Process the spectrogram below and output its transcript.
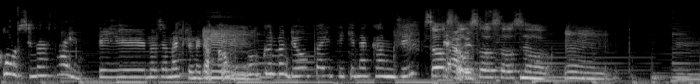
こうしなさいっていうのじゃなくてなんかうん暗黙の了解的な感じ、そうそうそうそうそう。うん。うん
